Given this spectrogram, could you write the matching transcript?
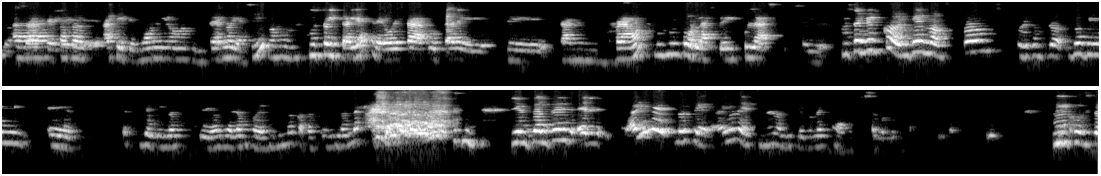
Los Ah, ajá. Ángeles Demonios, Inferno y así, justo Italia creó esta ruta de, de Dan Brown por las películas que se Pues también con Game of Thrones, por ejemplo, yo vi, eh, yo vi los videos de la por el mundo capaz de Irlanda. y entonces, el, hay una, no sé, hay una escena donde se vuelve como mucho sabor. Y justo,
